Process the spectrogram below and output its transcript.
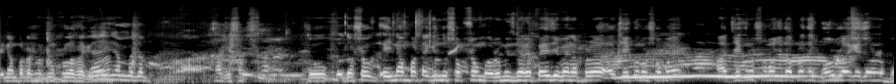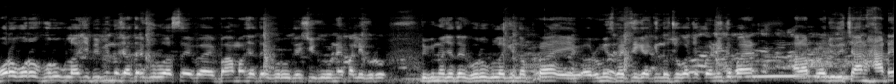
এই নাম্বারটা সবসময় খোলা থাকে এই নাম্বারটা থাকে সবসময় তো দর্শক, এই নাম্বারটা কিন্তু সবসময় রমেশ ভাইরা পেয়ে যাবেন আপনারা যে কোনো সময়। আর যে কোনো সময় যদি আপনাদের গরু লাগে ধরুন বড় বড় গরুগুলো যে বিভিন্ন জাতের গরু আছে বামা জাতের গরু, দেশি গরু, নেপালি গরু, বিভিন্ন জাতের গরুগুলো কিন্তু আপনারা এই রমেশ ভাই থেকে কিন্তু যোগাযোগ করে নিতে পারেন। আর আপনারা যদি চান হাটে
